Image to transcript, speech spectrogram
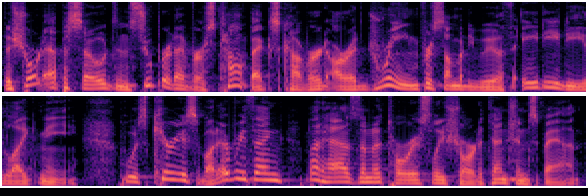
The short episodes and super diverse topics covered are a dream for somebody with ADD like me, who is curious about everything but has a notoriously short attention span.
